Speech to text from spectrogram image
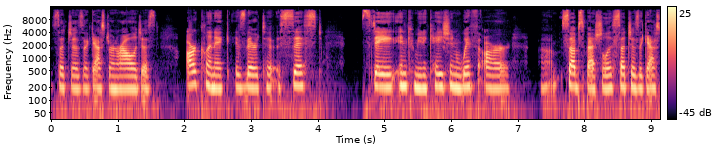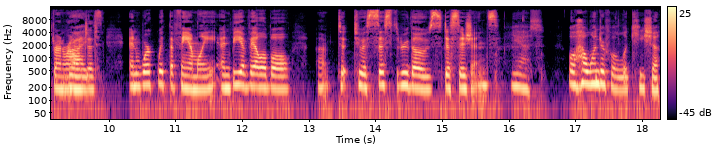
such as a gastroenterologist. Our clinic is there to assist stay in communication with our um, subspecialists, such as a gastroenterologist, right. and work with the family and be available uh, to, to assist through those decisions. Yes. Well, how wonderful, Lakeisha,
